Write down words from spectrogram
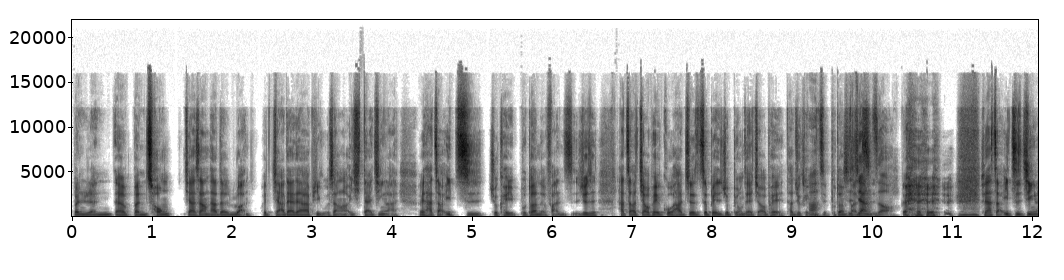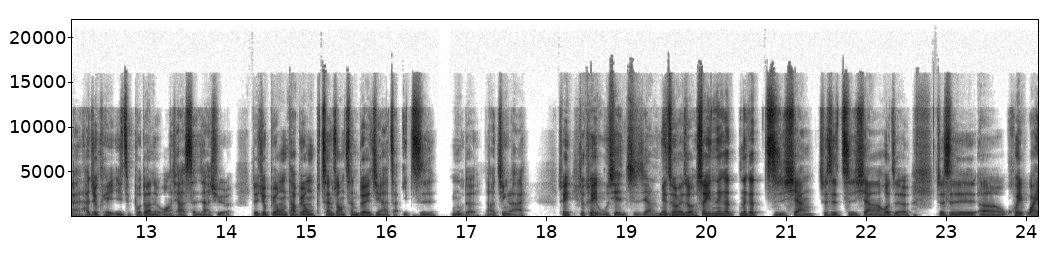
本人呃本虫加上它的卵会夹带在它屁股上，然后一起带进来。而它只要一只就可以不断的繁殖，就是它只要交配过，它就这辈子就不用再交配，它就可以一直不断繁殖。是这样子哦。对，所以它只要一只进来，它就可以一直不断的往下生下去了。对，就不用它不用成双成对进来，只要一只母的然后进来。所以就可以无限制这样，没错没错。所以那个那个纸箱就是纸箱啊，或者就是呃会外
